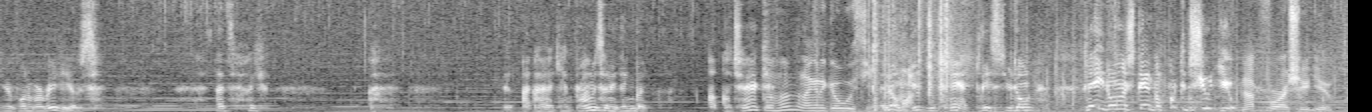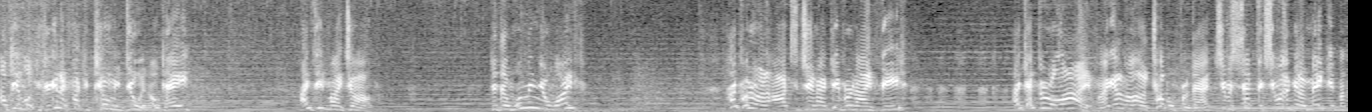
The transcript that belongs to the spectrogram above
You have one of our radios. That's how you. Uh, I, I can't promise anything, but I'll, I'll check. Uh huh. And I'm gonna go with you. No, you, you can't. Please, you don't. Hey, you don't understand. They'll fucking shoot you. Not before I shoot you. Okay, look, if you're gonna fucking kill me, do it, okay? I did my job. Did the woman your wife? I put her on oxygen, I gave her an IV. I kept her alive. I got in a lot of trouble for that. She was septic, she wasn't gonna make it, but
